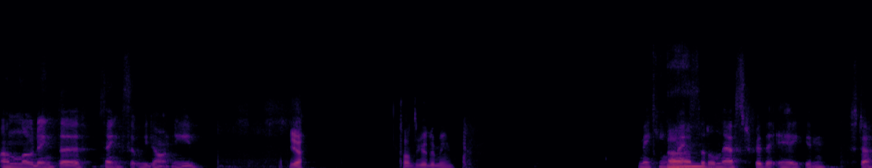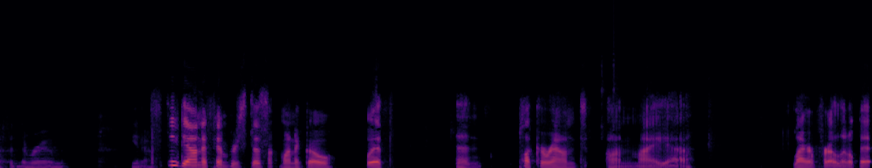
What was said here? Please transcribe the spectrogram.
unloading the things that we don't need, Yeah. sounds good to me. making a nice Um, little nest for the egg and stuff in the room. You know. Stay down if Embers doesn't want to go with and pluck around on my uh, lyre for a little bit.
